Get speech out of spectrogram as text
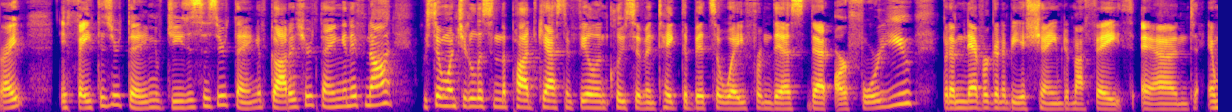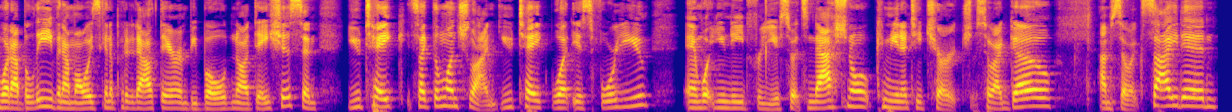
right? If faith is your thing, if Jesus is your thing, if God is your thing, and if not, we still want you to listen to the podcast and feel inclusive and take the bits away from this that are for you. But I'm never going to be ashamed of my faith and, and what I believe. And I'm always going to put it out there and be bold and audacious. And you take, it's like the lunch line. You take what is for you and what you need for you. So it's National Community Church. So I go, I'm so excited.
